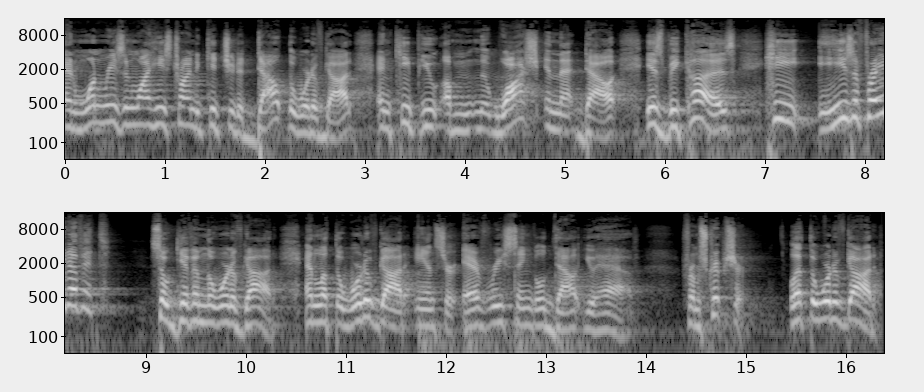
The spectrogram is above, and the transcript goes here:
And one reason why he's trying to get you to doubt the Word of God and keep you um, wash in that doubt is because he, he's afraid of it. So give him the Word of God and let the Word of God answer every single doubt you have from Scripture. Let the Word of God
